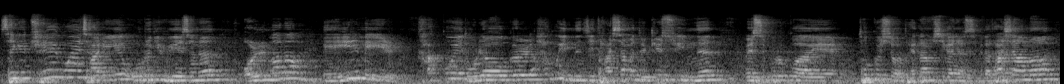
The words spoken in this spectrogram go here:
세계 최고의 자리에 오르기 위해서는 얼마나 매일매일 각고의 노력을 하고 있는지 다시 한번 느낄 수 있는 웨스브룩과의 토크쇼 대담 시간이었습니다. 다시 한번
